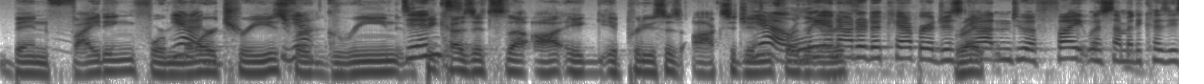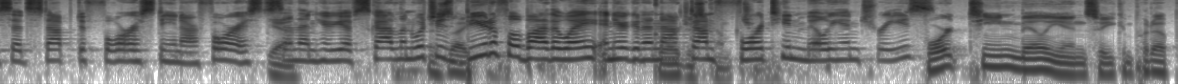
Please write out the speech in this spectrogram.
been fighting for Yeah. more trees Yeah. for green Didn't- because it's the o- it, it produces oxygen yeah, for the Leonardo earth. DiCaprio just Right. got into a fight with somebody because he said, "Stop deforesting our forests." Yeah. And then here you have Scotland, which It's is like- beautiful, by the way, and you're going to knock down country. 14 million trees. 14 million, so you can put up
